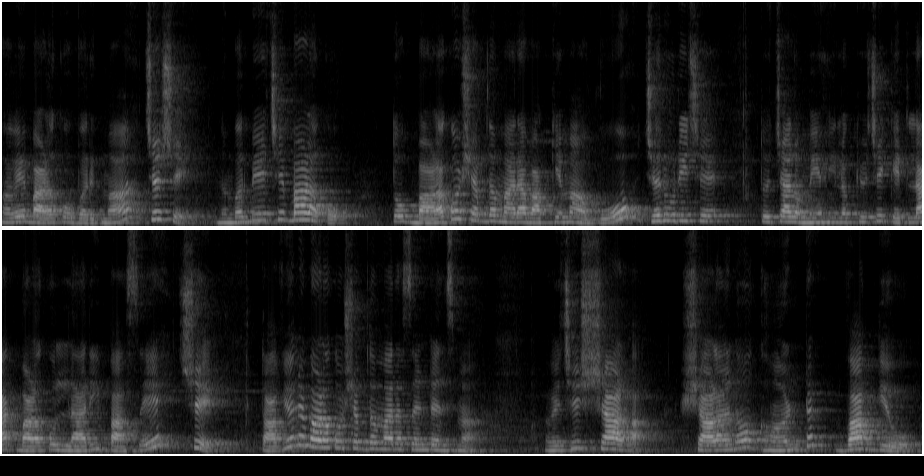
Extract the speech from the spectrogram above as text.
હવે બાળકો વર્ગમાં જશે. નંબર બે છે બાળકો. તો બાળકો શબ્દ મારા વાક્યમાં આવવો જરૂરી છે. તો ચાલો મેં અહીં લખ્યું છે કેટલાક બાળકો લારી પાસે છે. તો આવ્યો ને બાળકો શબ્દ મારા સેન્ટેન્સમાં. હવે છે શાળા. શાળાનો ઘંટ વાગ્યો.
